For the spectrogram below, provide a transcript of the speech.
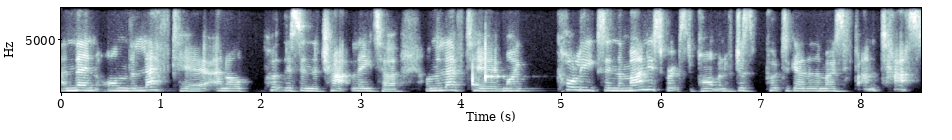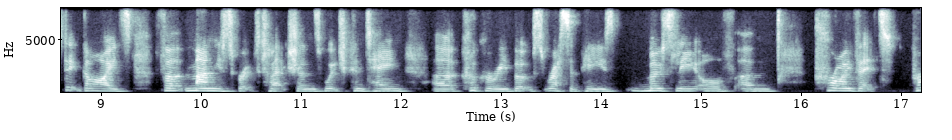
And then on the left here, and I'll put this in the chat later. On the left here, my colleagues in the manuscripts department have just put together the most fantastic guides for manuscript collections, which contain uh, cookery books, recipes, mostly of um, private pr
